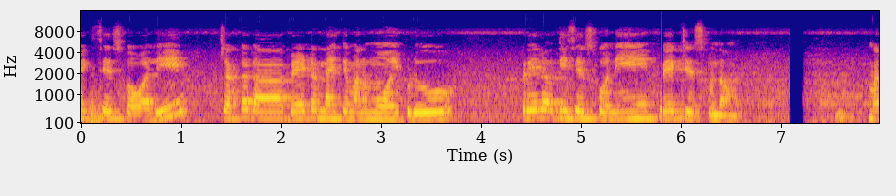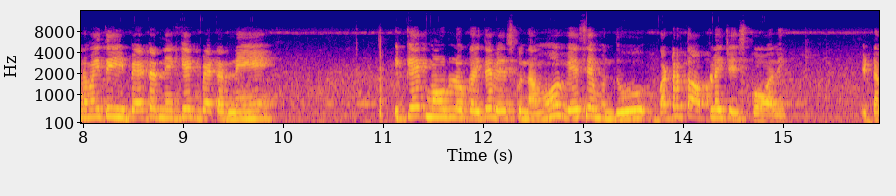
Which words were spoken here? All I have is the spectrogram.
మిక్స్ చేసుకోవాలి. చక్కగా బ్యాటర్ని అయితే మనము ఇప్పుడు ట్రేలో తీసేసుకొని బేక్ చేసుకుందాము. మనమైతే ఈ బ్యాటర్ని కేక్ బ్యాటర్ని ఈ కేక్ మౌడ్లోకి అయితే వేసుకుందాము. వేసే ముందు బటర్తో అప్లై చేసుకోవాలి. ఇట్లా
